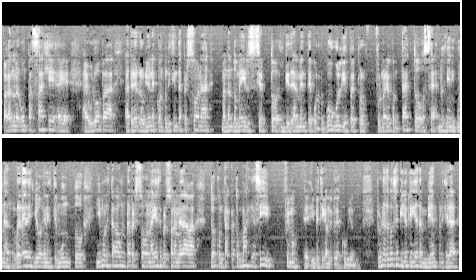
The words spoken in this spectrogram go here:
pagándome algún pasaje eh, a Europa, a tener reuniones con distintas personas, mandando mails, ¿cierto? Literalmente por Google y después por formulario de contacto, o sea, no tenía ninguna redes yo en este mundo, y molestaba a una persona y esa persona me daba dos contactos más y así fuimos eh, investigando y descubriendo. Pero una cosa que yo quería también era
